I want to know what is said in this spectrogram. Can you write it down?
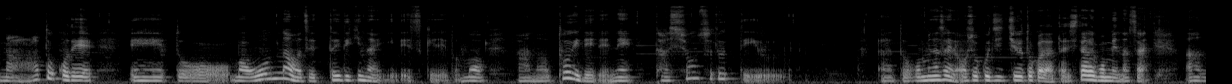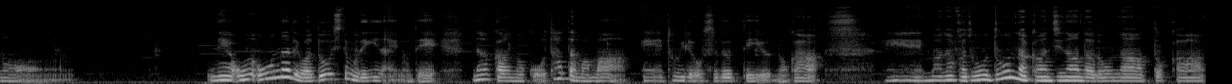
まああとこれえっ、ー、とまあ女は絶対できないんですけれどもあのトイレでねタッションするっていうあとごめんなさいね。お食事中とかだったりしたらごめんなさい。あのね女ではどうしてもできないのでなんかあのこう立ったまま、えー、トイレをするっていうのがえー、まあなんかどどんな感じなんだろうなとか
